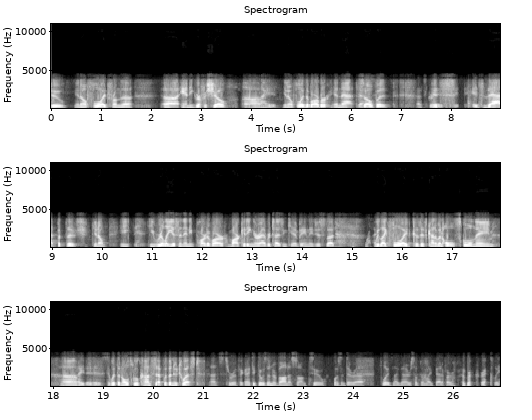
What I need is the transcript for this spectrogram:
to you know Floyd from the uh, Andy Griffith show. Uh, Right. You know Floyd the barber in that. Yes. So, but it, That's great. it's it's that, but the you know he he really isn't any part of our marketing or advertising campaign. They just thought right. we like Floyd because it's kind of an old school name. Um, right, it is. with an old school concept with a new twist. That's terrific. I think there was a Nirvana song too, wasn't there? Uh, Floyd's 99 or something like that, if I remember correctly.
